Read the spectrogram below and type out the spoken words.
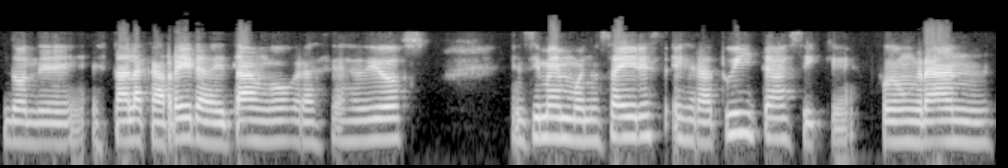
donde está la carrera de tango, gracias a Dios. Encima en Buenos Aires es gratuita, así que fue un gran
